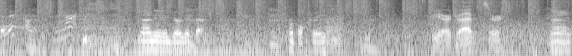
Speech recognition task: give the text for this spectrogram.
this one's nice. No, I need to go get that purple crate. We are driving, sir. Alright.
